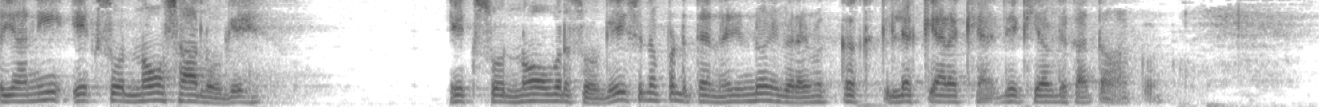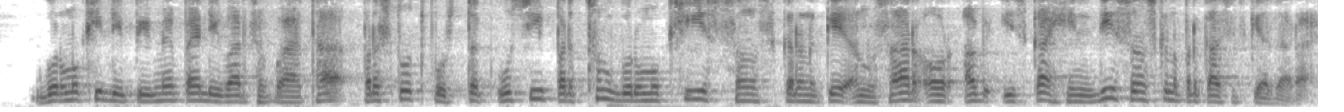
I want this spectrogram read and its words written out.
यानी 109 साल हो गए 109 वर्ष हो गए। इसने पढ़ते हैं में कख लिख क्या रखा है? देखिए, अब दिखाता हूँ आपको। गुरुमुखी लिपि में पहली बार छपा था, प्रस्तुत पुस्तक उसी प्रथम गुरुमुखी संस्करण के अनुसार और अब इसका हिंदी संस्करण प्रकाशित किया जा रहा है।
